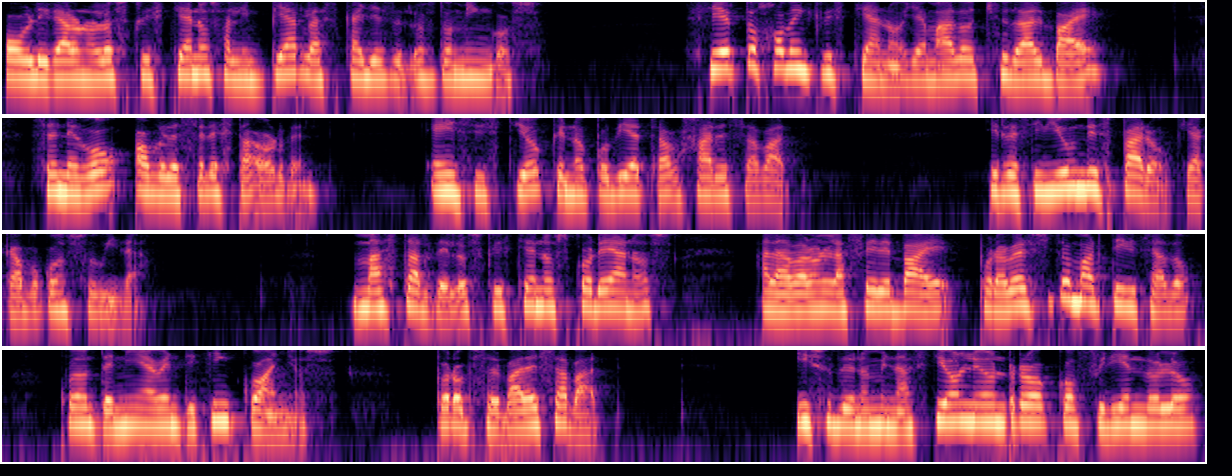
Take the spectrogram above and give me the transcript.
obligaron a los cristianos a limpiar las calles de los domingos. Cierto joven cristiano llamado Chudal Bae se negó a obedecer esta orden e insistió que no podía trabajar el sabbat, y recibió un disparo que acabó con su vida. Más tarde, los cristianos coreanos alabaron la fe de Bae por haber sido martirizado cuando tenía 25 años por observar el sabbat, y su denominación le honró confiriéndolo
